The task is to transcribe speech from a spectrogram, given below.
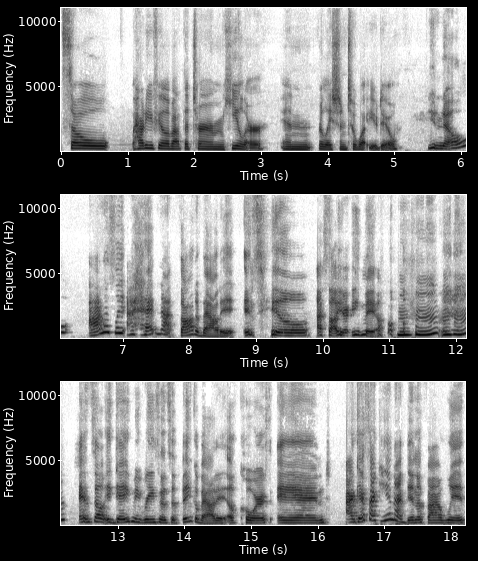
So, how do you feel about the term healer in relation to what you do? You know, honestly, I had not thought about it until I saw your email. Mm-hmm, mm-hmm. and so it gave me reason to think about it, of course. And I guess I can identify with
